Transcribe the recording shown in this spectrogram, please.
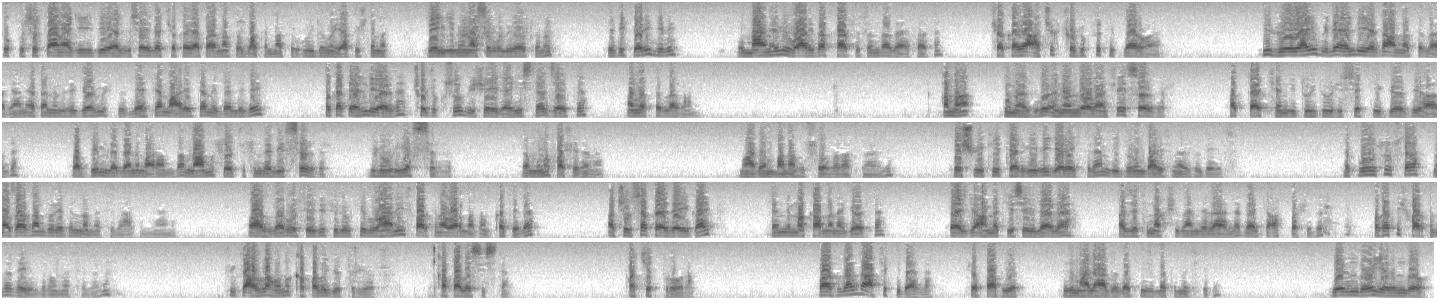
Çok bu sırtlarına giydiği elbiseyle çaka yapar nasıl bakın nasıl uydu mu yakıştı mı rengini nasıl buluyorsunuz dedikleri gibi o manevi varidat karşısında da esasen çakaya açık çocuksu tipler var. Bir rüyayı bile 50 yerde anlatırlar. Yani Efendimiz'i görmüştür. Lehte mi aleyhte mi belli değil. Fakat 50 yerde çocuksu bir şeyle, hisle, zevkle anlatırlar onu. Ama bu mevzuda önemli olan şey sırdır. Hatta kendi duyduğu, hissettiği, gördüğü halde Rabbimle benim aramda namus ölçüsünde bir sırdır. Üluhiyet sırrı. Ben bunu faş edemem. Madem bana husus olarak verdi. Teşviki, tergibi gerektiren bir durum bahis mevzu değil. Evet, bu hususta nazardan dur edilmemesi lazım yani. Bazıları o seydi sülûki ruhani hiç farkına varmadan kat eder. Açılsa perdeyi gayb, kendi makamına görse, belki Ahmet Yesevilerle, Hazreti Nakşibendilerle, belki at başıdır. Fakat hiç farkında değildir o meselenin. Çünkü Allah onu kapalı götürüyor. Kapalı sistem. Paket program. Bazıları da açık giderler. Şeffafiyet. Bizim halihazırdaki hizmetimiz gibi. Yerinde o, yerinde o.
